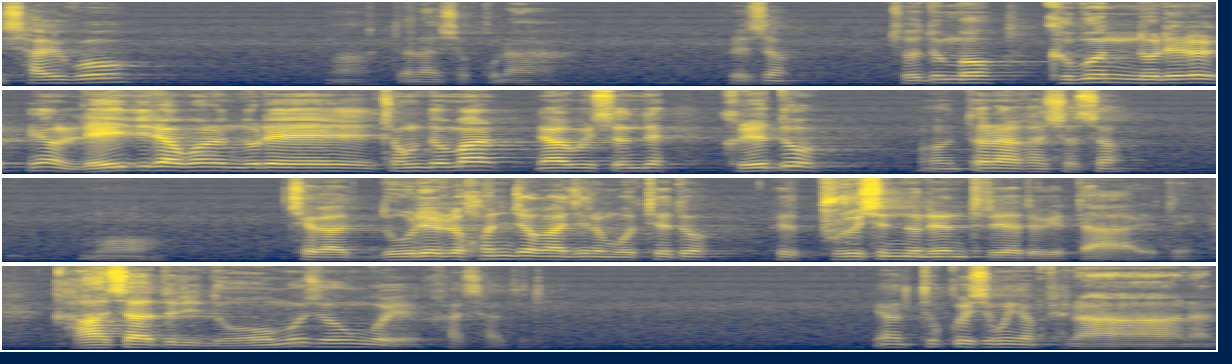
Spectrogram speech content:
살고 아, 떠나셨구나. 그래서 저도 뭐 그분 노래를 그냥 레이디라고 하는 노래 정도만 알고 있었는데 그래도 어, 떠나가셔서 뭐 제가 노래를 헌정하지는 못해도 그래서 부르신 노래는 들어야 되겠다. 가사들이 너무 좋은 거예요. 가사들이 그냥 듣고 있으면 그냥 편안한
